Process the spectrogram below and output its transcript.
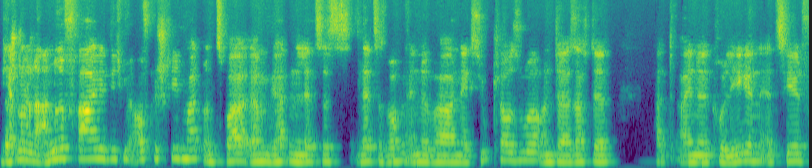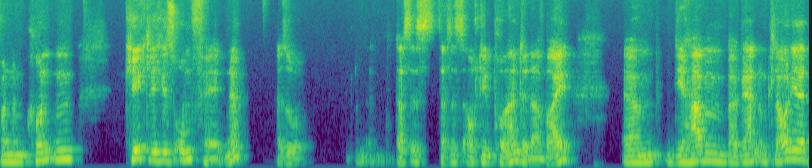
Ich habe noch eine andere Frage, die ich mir aufgeschrieben habe. Und zwar, ähm, wir hatten letztes, letztes Wochenende war NextU-Klausur und da sagte, hat eine Kollegin erzählt von einem Kunden, kirchliches Umfeld. Ne? Also das ist, das ist auch die Pointe dabei. Ähm, die haben bei Bernd und Claudia,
